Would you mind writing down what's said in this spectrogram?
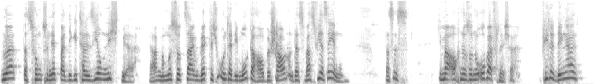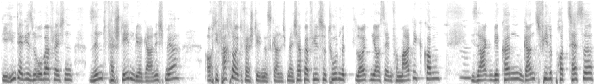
Nur das funktioniert bei Digitalisierung nicht mehr. Ja, man muss sozusagen wirklich unter die Motorhaube schauen und das, was wir sehen, das ist immer auch nur so eine Oberfläche. Viele Dinge, die hinter diesen Oberflächen sind, verstehen wir gar nicht mehr. Auch die Fachleute verstehen das gar nicht mehr. Ich habe ja viel zu tun mit Leuten, die aus der Informatik kommen, mhm. die sagen, wir können ganz viele Prozesse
